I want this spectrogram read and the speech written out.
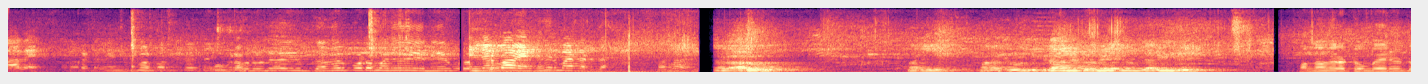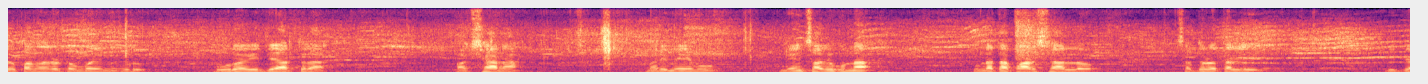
గారు మరి మనకు విగ్రహాన్ని డొనేషన్ జరిగింది. పంతొమ్మిది వందల తొంభై రెండు పంతొమ్మిది వందల తొంభై మూడు పూర్వ విద్యార్థుల పక్షాన మరి మేము మేము చదువుకున్న ఉన్నత పాఠశాలలో సద్దుల తల్లి విద్య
